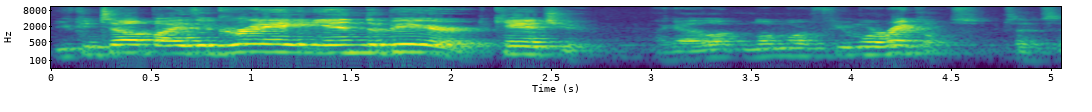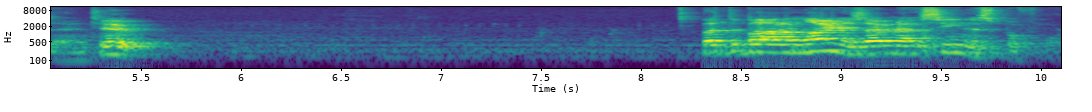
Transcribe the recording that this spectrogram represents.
You can tell by the gray in the beard, can't you? I got a little, more, a few more wrinkles since then too. But the bottom line is I've not seen this before.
